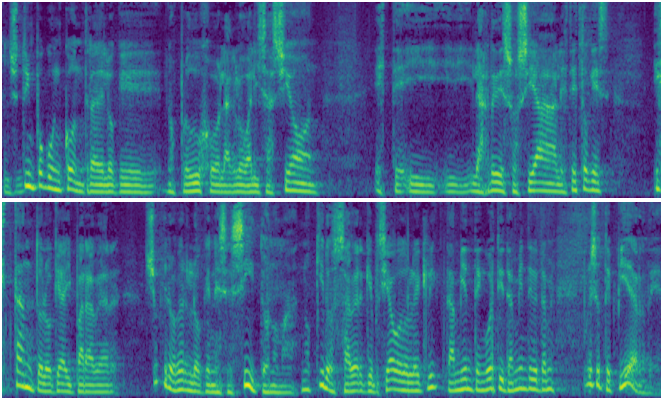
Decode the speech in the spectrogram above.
Yo estoy un poco en contra de lo que nos produjo la globalización este, y, y las redes sociales, de esto que es, es tanto lo que hay para ver. Yo quiero ver lo que necesito nomás. No quiero saber que si hago doble clic también tengo esto y también tengo también. Por eso te pierde.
